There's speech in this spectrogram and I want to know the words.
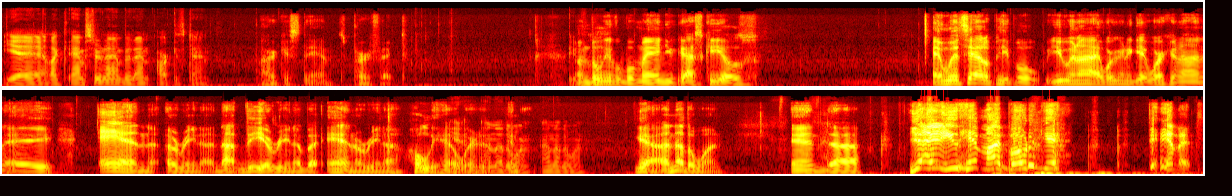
Yeah, yeah, like Amsterdam, but then Arkistan. Arkasdam. It's perfect. Beautiful. Unbelievable, man. You got skills. And with Seattle people, you and I, we're gonna get working on a an arena, not the arena, but an arena. Holy hell, Yeah, where did another one? Another one. Yeah, another one. And uh yeah, you hit my boat again. Damn it.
